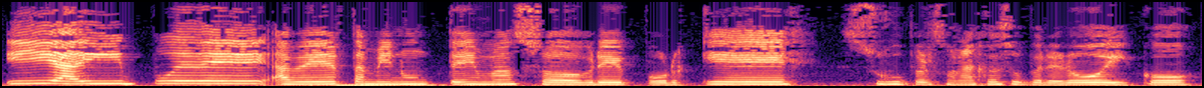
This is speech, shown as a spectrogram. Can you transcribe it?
Y ahí puede haber también un tema sobre por qué su personaje superheroico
